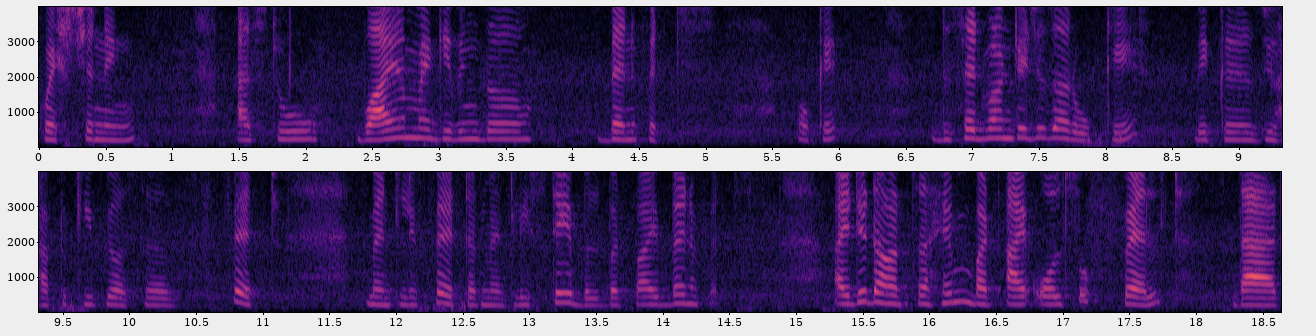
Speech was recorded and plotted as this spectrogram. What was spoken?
questioning as to why am i giving the benefits okay? Disadvantages are okay because you have to keep yourself fit mentally fit and mentally stable but why benefits? I did answer him but i also felt that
